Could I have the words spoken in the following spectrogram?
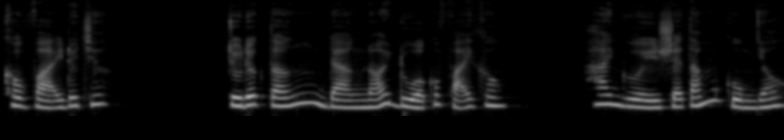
Không phải đó chứ. Chu Đức Tấn đang nói đùa có phải không? Hai người sẽ tắm cùng nhau.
